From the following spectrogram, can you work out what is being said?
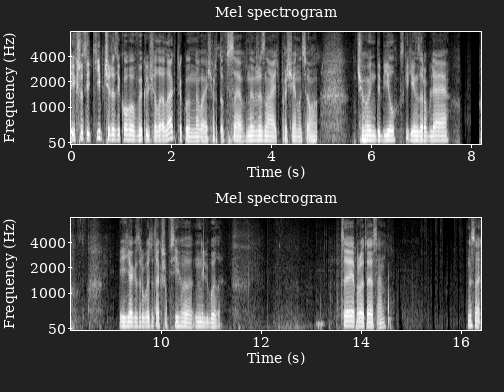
Якщо це тіп, через якого виключили електрику на вечір, то все, вони вже знають причину цього. Чого він дебіл, скільки він заробляє, і як зробити так, щоб всі його не любили. Це я про ТСН. Не знаю.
